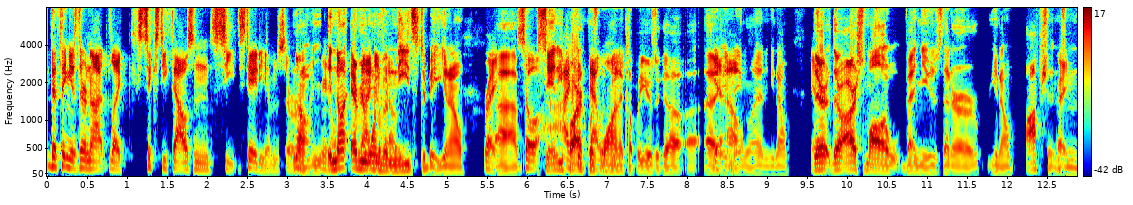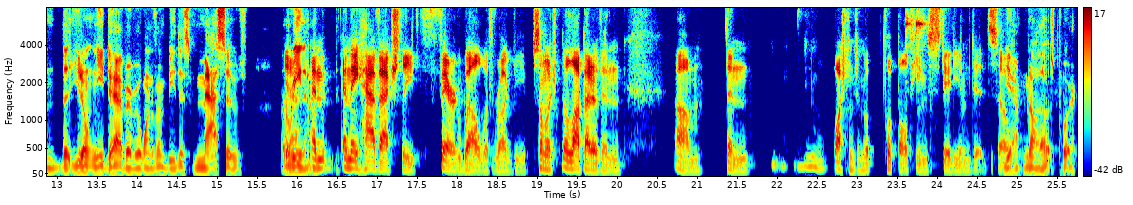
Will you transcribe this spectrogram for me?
the thing is they're not like 60,000 seat stadiums or no you know, not every one of them 90,000. needs to be you know right uh so sandy I park was one be- a couple years ago uh, uh, Yeah, in oh. england you know Yeah. there there are smaller venues that are you know options Right. and that you don't need to have every one of them be this massive Yeah, arena and and they have actually fared well with rugby so much a lot better than um than washington football team's stadium did so yeah no that was poor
